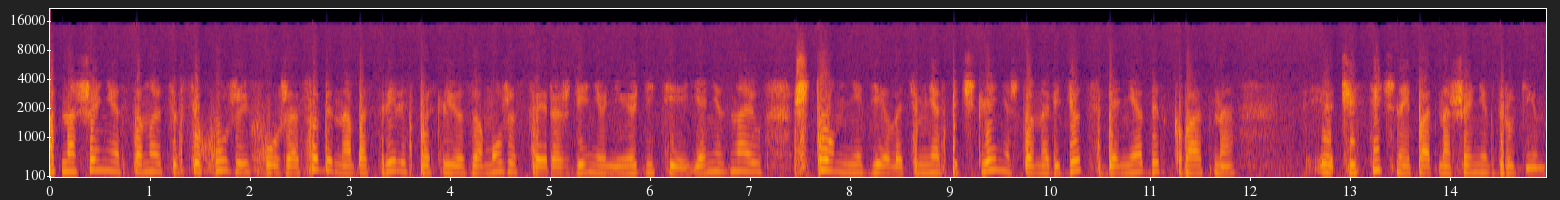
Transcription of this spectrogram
отношения становятся все хуже и хуже. Особенно обострились после ее замужества и рождения у нее детей. Я не знаю, что мне делать. У меня впечатление, что она ведет себя неадекватно, частично и по отношению к другим.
